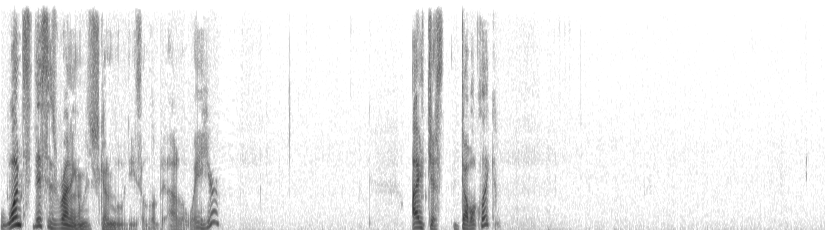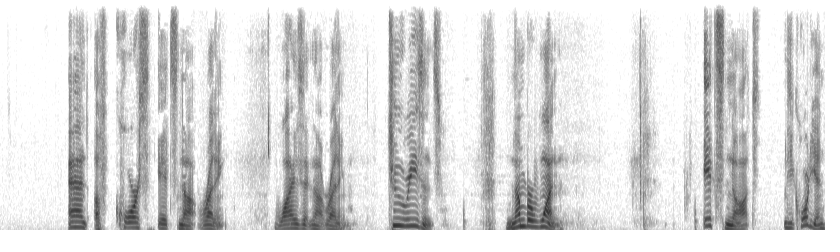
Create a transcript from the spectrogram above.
Once this is running, I'm just going to move these a little bit out of the way here. I just double click. And of course, it's not running. Why is it not running? Two reasons. Number one, it's not, the accordion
